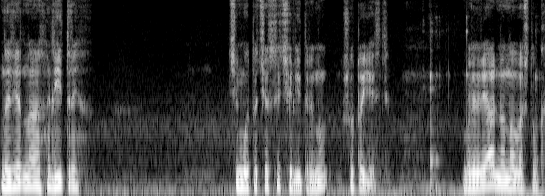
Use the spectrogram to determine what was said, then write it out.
Навірно, літри. Чому-то часи чи літри, ну, що то є. Блін, реально нова штука.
